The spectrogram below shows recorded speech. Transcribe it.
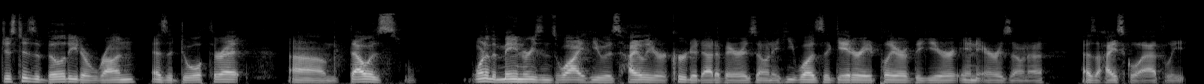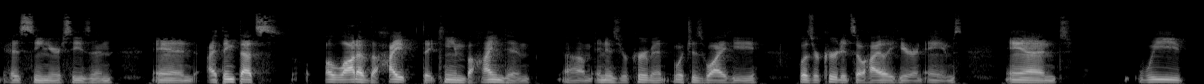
just his ability to run as a dual threat. Um, that was one of the main reasons why he was highly recruited out of Arizona. He was the Gatorade Player of the Year in Arizona as a high school athlete his senior season, and I think that's a lot of the hype that came behind him um, in his recruitment, which is why he was recruited so highly here in Ames. And we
